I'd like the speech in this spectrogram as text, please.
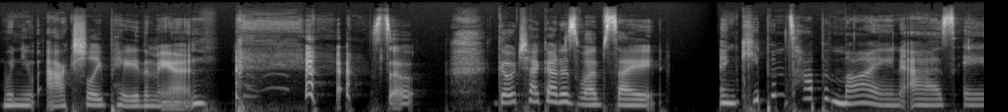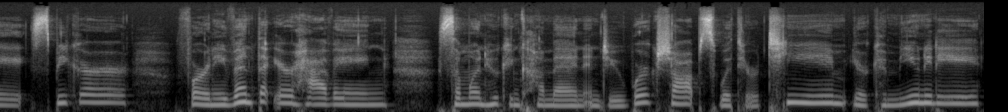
when you actually pay the man. So go check out his website and keep him top of mind as a speaker for an event that you're having, someone who can come in and do workshops with your team, your community.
